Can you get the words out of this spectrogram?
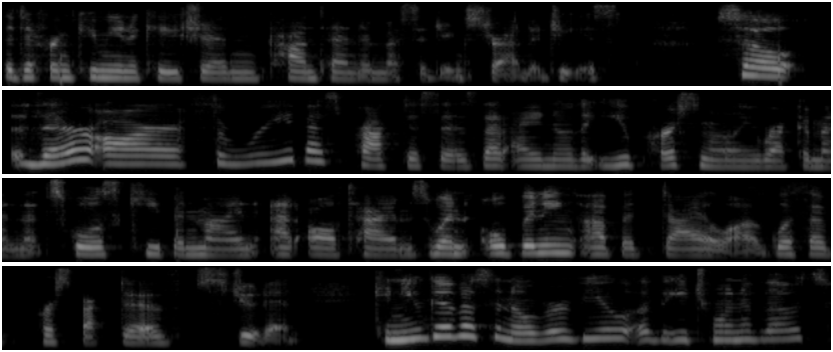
the different communication, content, and messaging strategies. So, there are three best practices that I know that you personally recommend that schools keep in mind at all times when opening up a dialogue with a prospective student. Can you give us an overview of each one of those?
